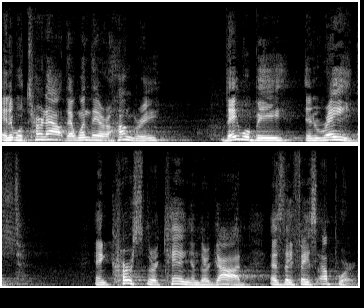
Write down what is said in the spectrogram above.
And it will turn out that when they are hungry, they will be enraged and curse their king and their God as they face upward.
